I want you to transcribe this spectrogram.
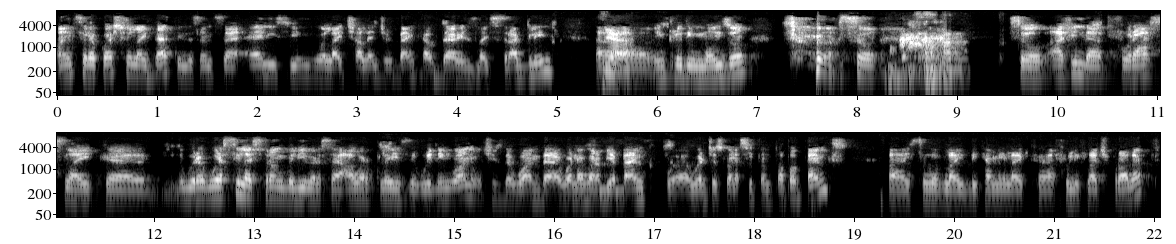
answer a question like that in the sense that any single like challenger bank out there is like struggling, uh, yeah. including Monzo. so, so I think that for us, like uh, we're, we're still a strong believers that our play is the winning one, which is the one that we're not going to be a bank. We're just going to sit on top of banks uh, instead of like becoming like a fully fledged product.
